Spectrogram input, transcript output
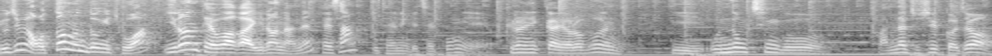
요즘에 어떤 운동이 좋아? 이런 대화가 일어나는 세상이 되는 게 제 꿈이에요. 그러니까 여러분 이 운동 친구 만나 주실 거죠?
